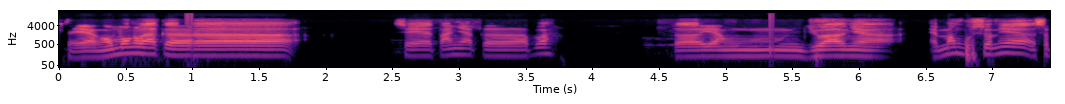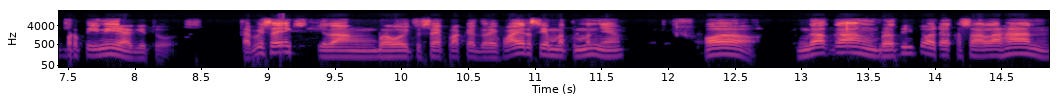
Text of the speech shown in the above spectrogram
Saya ngomong lah ke saya tanya ke apa ke yang jualnya emang busurnya seperti ini ya? Gitu. Tapi saya bilang bahwa itu saya pakai dry fire sih sama temennya oh enggak Kang. Berarti itu ada kesalahan.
